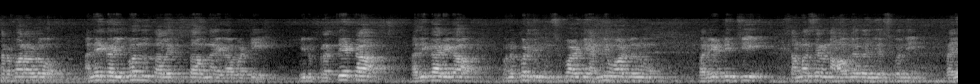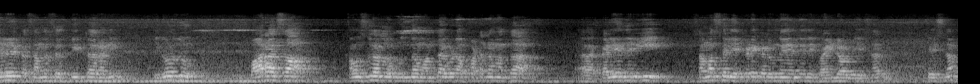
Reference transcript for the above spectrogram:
సరఫరాలో అనేక ఇబ్బందులు తలెత్తుతూ ఉన్నాయి కాబట్టి మీరు ప్రత్యేక అధికారిగా మునపర్తి మున్సిపాలిటీ అన్ని వార్డులను పర్యటించి సమస్యలను అవగతం చేసుకొని ప్రజల యొక్క సమస్యలు తీర్చాలని ఈరోజు బారాస కౌన్సిలర్ల బృందం అంతా కూడా పట్టణం అంతా కలియదిరిగి సమస్యలు ఎక్కడెక్కడ ఉన్నాయనేది ఫైండ్ అవుట్ చేశారు చేసినాం.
